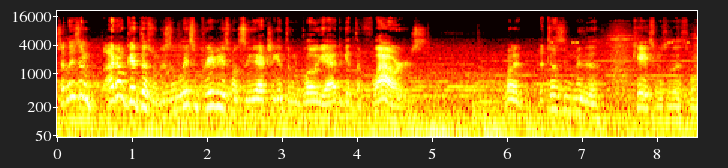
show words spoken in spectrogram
So at least in, I don't get this one because at least in previous ones, to actually get them to glow, you had to get the flowers. But it, it doesn't seem to be the case with this one.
